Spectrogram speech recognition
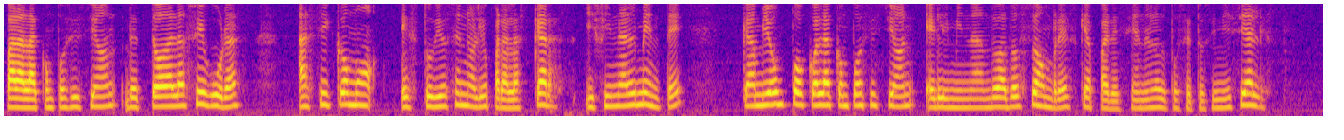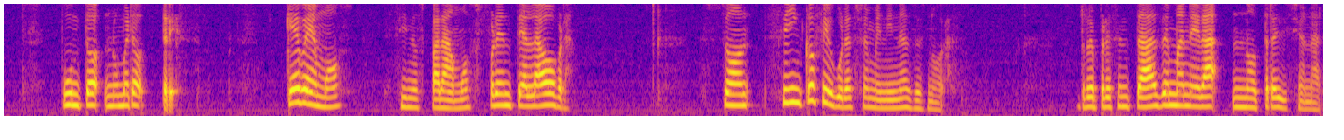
para la composición de todas las figuras, así como estudios en óleo para las caras y finalmente cambió un poco la composición eliminando a dos hombres que aparecían en los bocetos iniciales. Punto número 3. ¿Qué vemos si nos paramos frente a la obra? Son cinco figuras femeninas desnudas, representadas de manera no tradicional,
